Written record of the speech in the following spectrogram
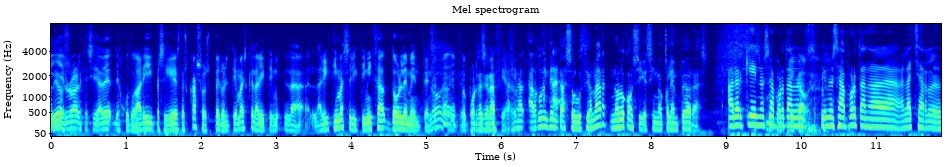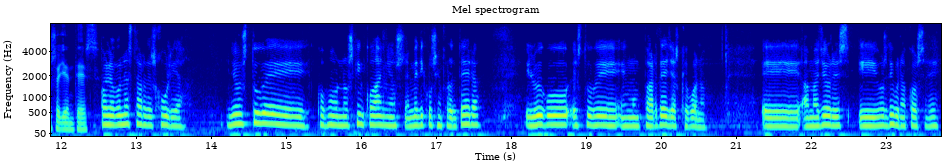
la necesidad de, juzgar y perseguir estos casos, pero el tema es que la, víctima, se victimiza doblemente, ¿no? Eh, por desgracia. Al final, algo intentas solucionar, no lo consigues, sino que lo empeoras. A ver qué nos, aportan los, qué nos aportan a la, charla los oyentes. Hola, buenas tardes, Julia. Yo estuve como unos cinco años en Médicos Sin Frontera y luego estuve en un par de ellas que, bueno, eh, a mayores. Y os digo una cosa, ¿eh?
